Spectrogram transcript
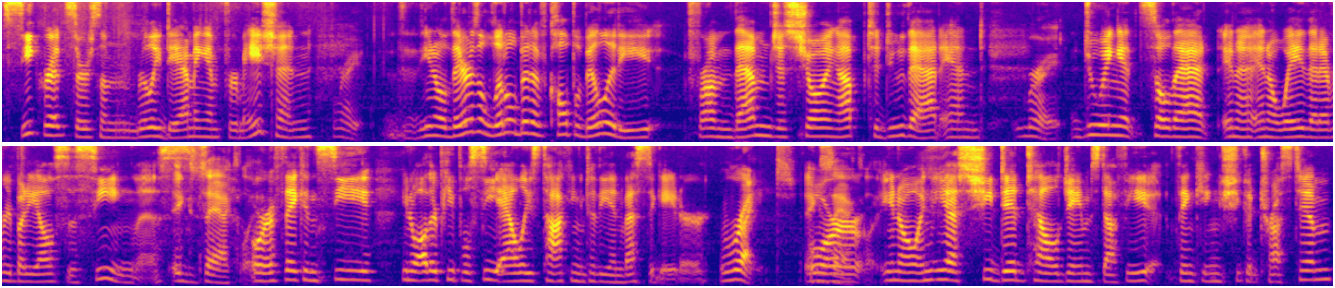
secrets or some really damning information, Right. You know, there's a little bit of culpability from them just showing up to do that and Right. doing it so that in a in a way that everybody else is seeing this. Exactly. Or if they can see, you know, other people see Ally's talking to the investigator. right. Or, you know, and yes, she did tell James Duffy thinking she could trust him,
